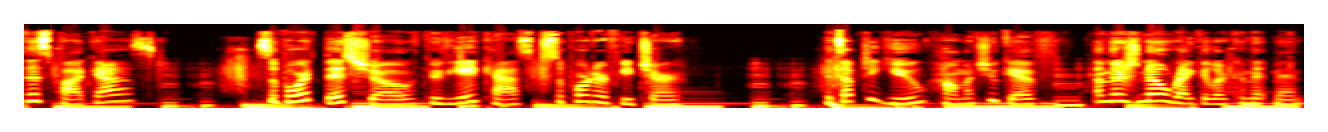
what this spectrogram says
this podcast? Support this show through the ACAST supporter feature. It's up to you how much you give, and there's no regular commitment.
